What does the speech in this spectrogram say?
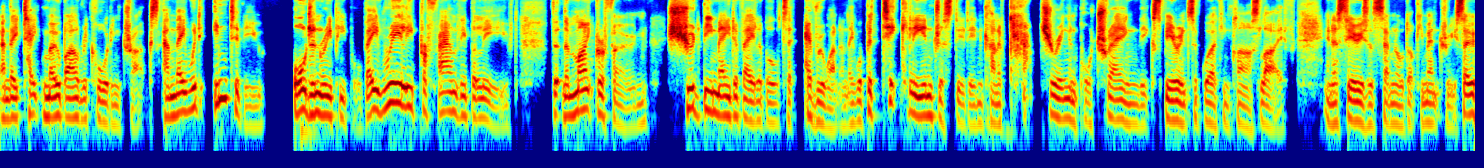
and they'd take mobile recording trucks and they would interview ordinary people. They really profoundly believed that the microphone should be made available to everyone. And they were particularly interested in kind of capturing and portraying the experience of working class life in a series of seminal documentaries. So,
